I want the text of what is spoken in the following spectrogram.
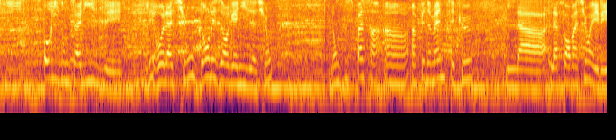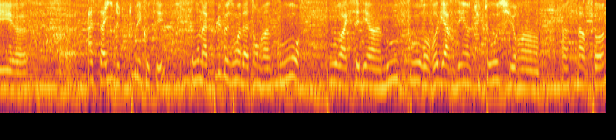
qui horizontalisent les relations dans les organisations donc il se passe un, phénomène, c'est que la, formation est euh, assaillie de tous les côtés. On n'a plus besoin d'attendre un cours pour accéder à un MOOC, pour regarder un tuto sur un, smartphone.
